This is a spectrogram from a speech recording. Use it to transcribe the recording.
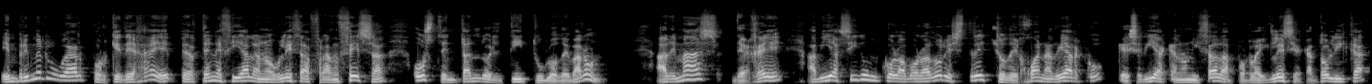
en primer lugar porque de Ré pertenecía a la nobleza francesa ostentando el título de barón. Además, de Ré había sido un colaborador estrecho de Juana de Arco, que sería canonizada por la Iglesia Católica,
